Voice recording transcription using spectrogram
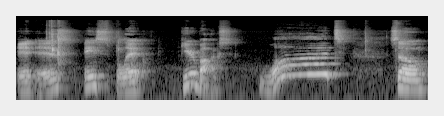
it is a split gearbox. What? So,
